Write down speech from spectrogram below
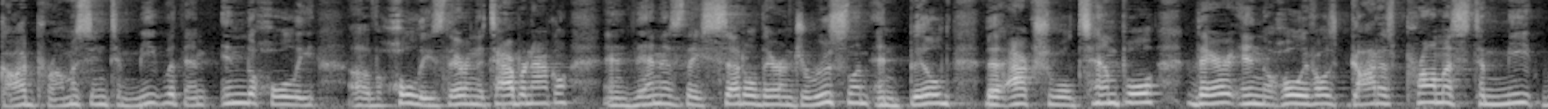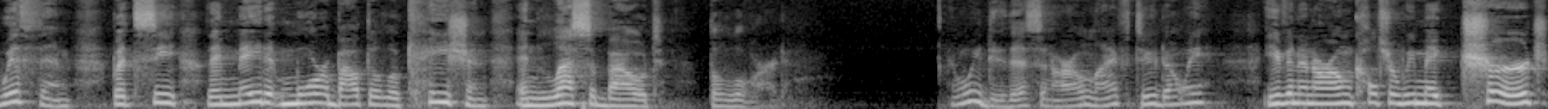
God promising to meet with them in the Holy of Holies there in the tabernacle. And then as they settle there in Jerusalem and build the actual temple there in the Holy of Holies, God has promised to meet with them. But see, they made it more about the location and less about the Lord. And we do this in our own life too, don't we? Even in our own culture, we make church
